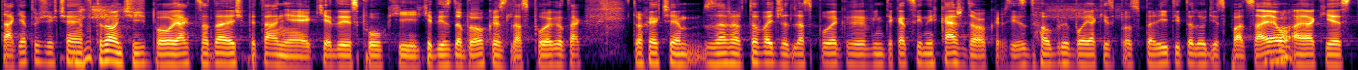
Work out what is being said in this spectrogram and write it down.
Tak, ja tu się chciałem wtrącić, bo jak zadałeś pytanie, kiedy spółki, kiedy jest dobry okres dla spółek, to tak trochę chciałem zażartować, że dla spółek windykacyjnych każdy okres jest dobry, bo jak jest prosperity, to ludzie spłacają, a jak jest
